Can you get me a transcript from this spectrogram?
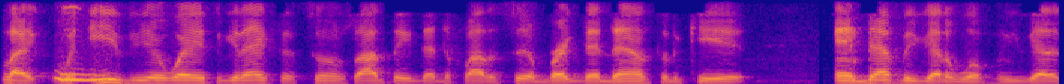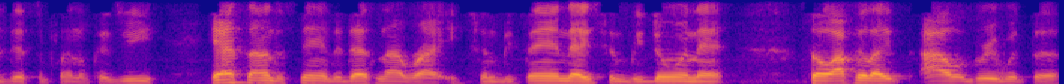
like with Mhm. easier ways to get access to them. So I think that the father should break that down to the kid, and definitely you got to whoop him. You got to discipline him because you he has to understand that that's not right. He shouldn't be saying that. He shouldn't be doing that. So I feel like I agree with the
